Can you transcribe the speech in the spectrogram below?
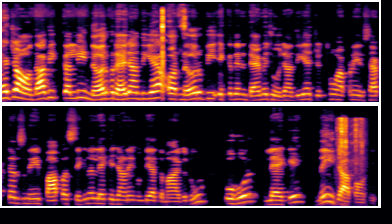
ਇਹ ਜਿਹਾ ਆਉਂਦਾ ਵੀ ਕੱਲੀ ਨਰਵ ਰਹਿ ਜਾਂਦੀ ਹੈ ਔਰ ਨਰਵ ਵੀ ਇੱਕ ਦਿਨ ਡੈਮੇਜ ਹੋ ਜਾਂਦੀ ਹੈ, ਜਿੱਥੋਂ ਆਪਣੇ ਰਿਸੈਪਟਰਸ ਨੇ ਵਾਪਸ ਸਿਗਨਲ ਲੈ ਕੇ ਜਾਣੇ ਹੁੰਦੇ ਆ ਦਿਮਾਗ ਨੂੰ, ਉਹ ਲੈ ਕੇ ਨਹੀਂ ਜਾ ਪਾਉਂਦੇ।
